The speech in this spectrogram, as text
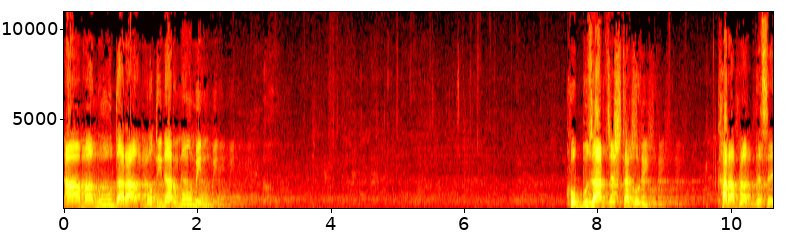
আমানু দ্বারা মদিনার মুমিন। খুব বুঝার চেষ্টা করি। খারাপ লাগতেছে।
